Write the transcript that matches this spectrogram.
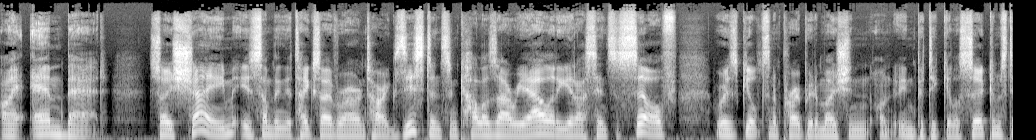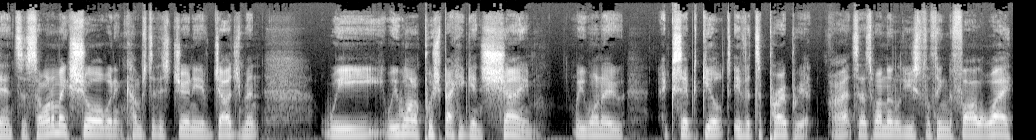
I am bad. So, shame is something that takes over our entire existence and colors our reality and our sense of self, whereas guilt's an appropriate emotion on, in particular circumstances. So, I want to make sure when it comes to this journey of judgment, we, we want to push back against shame. We want to accept guilt if it's appropriate. All right, so that's one little useful thing to file away.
